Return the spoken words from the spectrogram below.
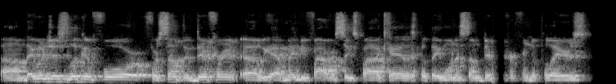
Um, they were just looking for for something different. Uh, we have maybe five or six podcasts, but they wanted something different from the players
